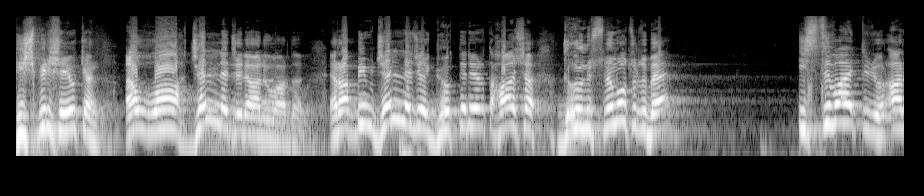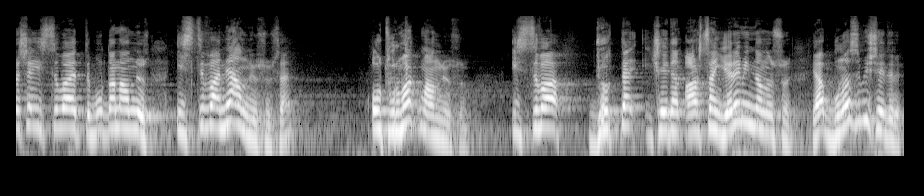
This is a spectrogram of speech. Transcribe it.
Hiçbir şey yokken Allah Celle Celaluhu vardı. E Rabbim Celle Celaluhu gökleri yarattı. Haşa göğün üstüne mi oturdu be? İstiva etti diyor. Arşa istiva etti. Buradan anlıyoruz. İstiva ne anlıyorsun sen? Oturmak mı anlıyorsun? İstiva gökten şeyden arştan yere mi inanıyorsun? Ya bu nasıl bir şeydir?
